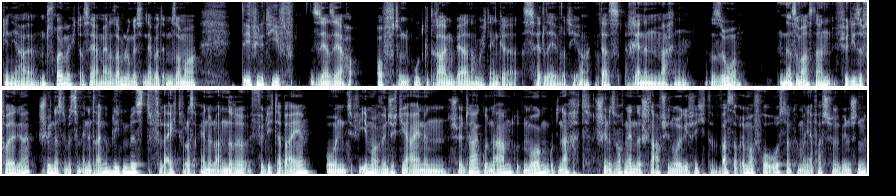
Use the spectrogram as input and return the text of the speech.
genial und freue mich, dass er in meiner Sammlung ist und der wird im Sommer definitiv sehr, sehr oft und gut getragen werden, aber ich denke, Sadley wird hier das Rennen machen. So, das war's dann für diese Folge. Schön, dass du bis zum Ende dran geblieben bist. Vielleicht war das ein oder andere für dich dabei. Und wie immer wünsche ich dir einen schönen Tag, guten Abend, guten Morgen, gute Nacht, schönes Wochenende, Schlaf schön, ruhige Schicht, was auch immer, frohe Ostern kann man ja fast schon wünschen.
